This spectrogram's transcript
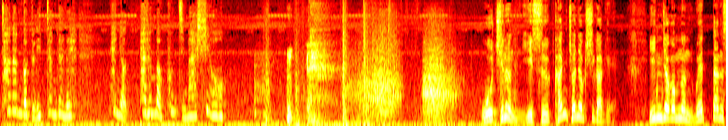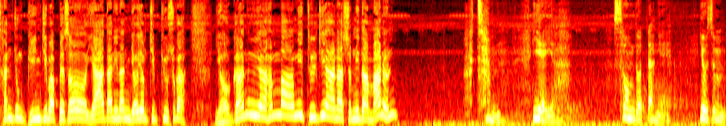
천한 것들 입장단에 행여 다른만 품지 마시오. 우치는 이슥한 저녁 시각에 인적 없는 외딴 산중 빈집 앞에서 야단이 난 여염집 교수가 여간 의아한 마음이 들지 않았습니다마는 참, 얘야. 송도 땅에 요즘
